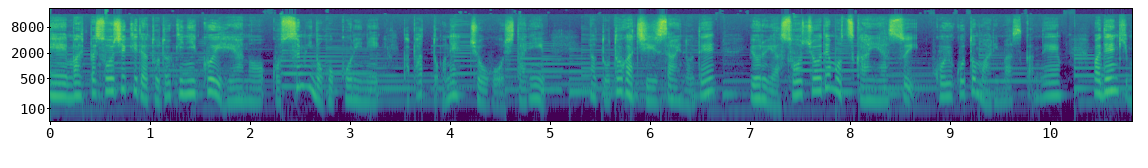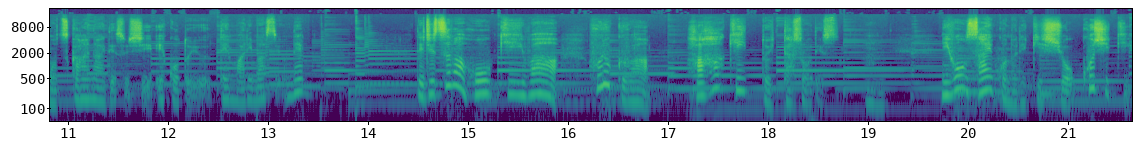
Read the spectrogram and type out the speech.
えーまあ、やっぱり掃除機では届きにくい部屋のこう隅のほこりにパパッとね重宝したりあと音が小さいので夜や早朝でも使いやすい。こういうこともありますかね、まあ、電気も使わないですしエコという点もありますよね。で実はほうきは古くは母木と言ったそうです、うん、日本最古の歴史書古事記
